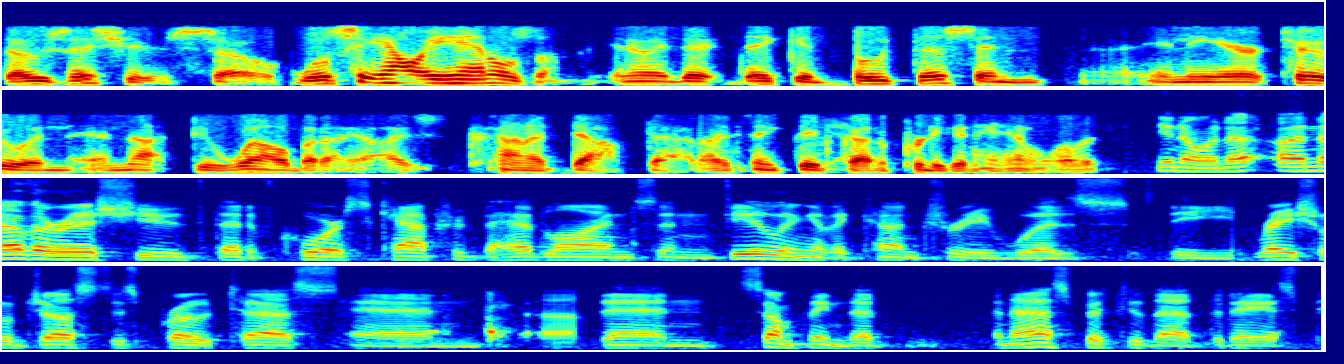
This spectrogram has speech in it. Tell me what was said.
those issues. So we'll see how he handles them. You know, they, they could boot this in in the air too and, and not do well, but I, I kind of doubt that. I think they've yeah. got a pretty good handle of it. You know, an- another issue that, of course, captured the headlines and feeling of the country was the racial justice protests, and uh, then something that an aspect of that that ASP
